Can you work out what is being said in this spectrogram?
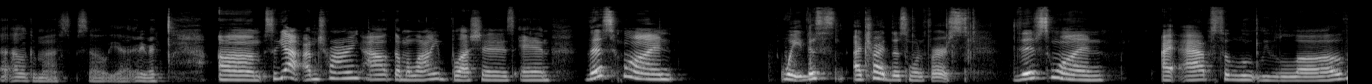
I look a mess. So yeah, anyway. Um so yeah, I'm trying out the Milani blushes and this one wait, this I tried this one first. This one I absolutely love.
